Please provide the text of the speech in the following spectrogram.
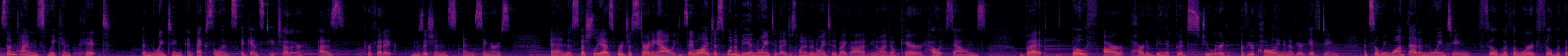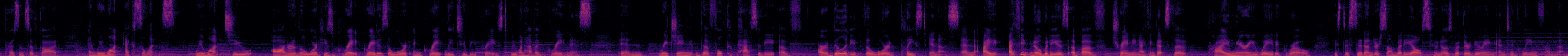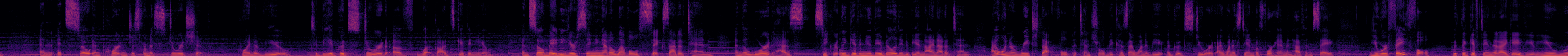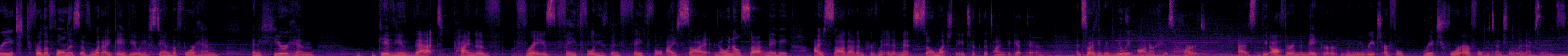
Sometimes we can pit anointing and excellence against each other as prophetic musicians and singers. And especially as we're just starting out, we can say, Well, I just want to be anointed. I just want it anointed by God. You know, I don't care how it sounds. But both are part of being a good steward of your calling and of your gifting. And so we want that anointing filled with the word, filled with the presence of God. And we want excellence. We want to honor the Lord. He's great. Great is the Lord and greatly to be praised. We want to have a greatness in reaching the full capacity of our ability that the Lord placed in us. And I, I think nobody is above training. I think that's the primary way to grow is to sit under somebody else who knows what they're doing and to glean from them. And it's so important just from a stewardship point of view to be a good steward of what God's given you. And so maybe you're singing at a level six out of 10, and the Lord has secretly given you the ability to be a nine out of 10. I want to reach that full potential because I want to be a good steward. I want to stand before Him and have Him say, You were faithful with the gifting that I gave you. You reached for the fullness of what I gave you, and you stand before Him and hear Him give you that kind of phrase faithful. You've been faithful. I saw it. No one else saw it, maybe. I saw that improvement, and it meant so much that you took the time to get there. And so I think we really honor his heart as the author and the maker when we reach our full reach for our full potential in excellence.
